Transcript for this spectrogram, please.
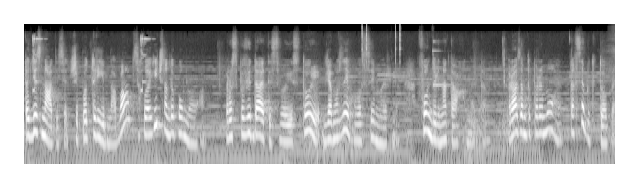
та дізнатися, чи потрібна вам психологічна допомога. Розповідайте свої історії для музею Голоси Мирних, фонду Ріната Ахмета. Разом до перемоги та все буде добре!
